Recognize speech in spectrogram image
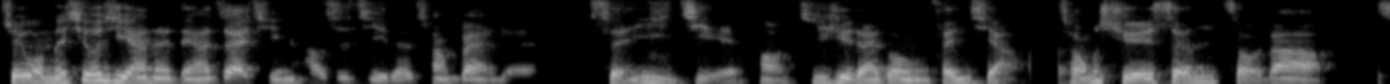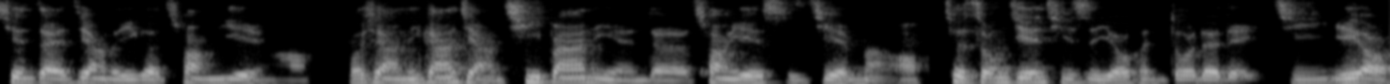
所以我们休息一下呢，等下再请好市集的创办人沈义杰哦，继续来跟我们分享从学生走到现在这样的一个创业哈。我想你刚刚讲七八年的创业时间嘛哦，这中间其实有很多的累积，也有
